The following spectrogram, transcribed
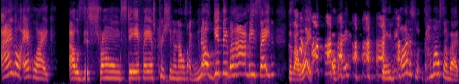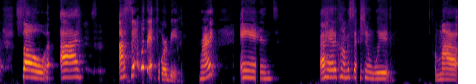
I ain't gonna act like I was this strong, steadfast Christian, and I was like, "No, get thee behind me, Satan," because I was. Okay, can we be honest? With, come on, somebody. So I, I sat with that for a bit, right? And I had a conversation with my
